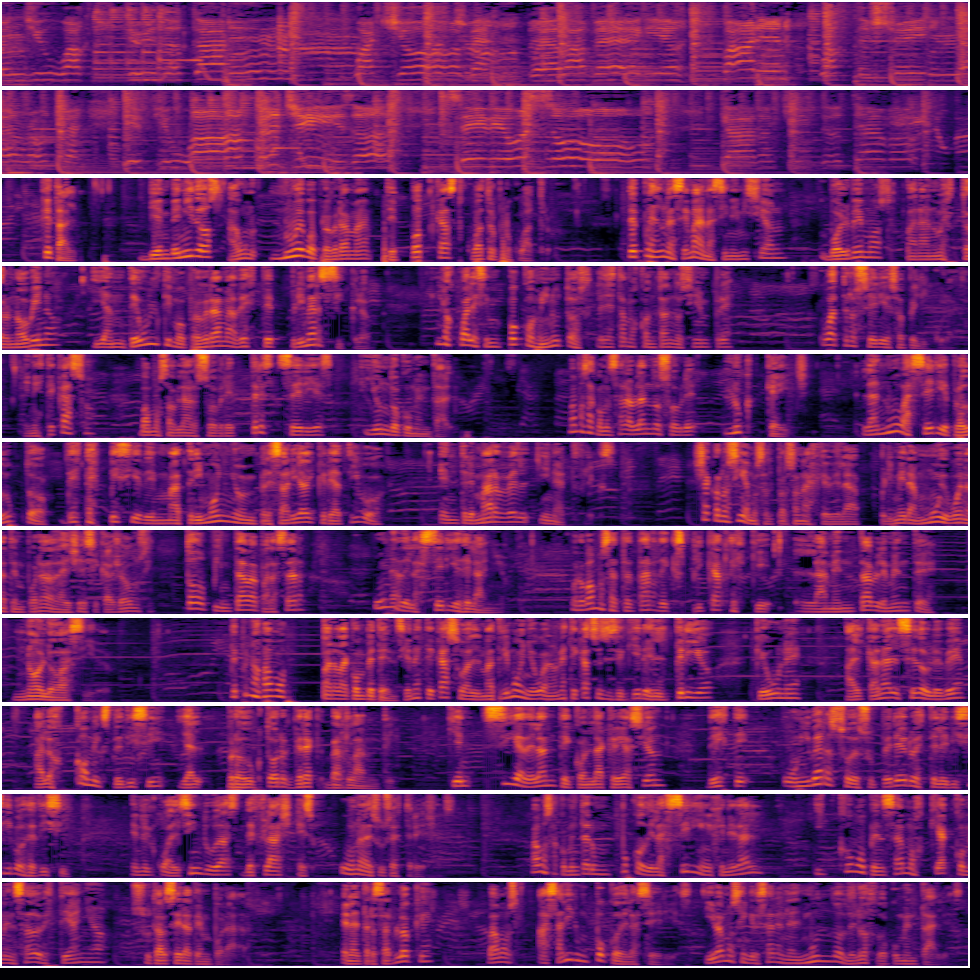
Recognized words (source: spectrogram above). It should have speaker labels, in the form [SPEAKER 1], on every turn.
[SPEAKER 1] When you walk through the garden, watch your back. Well, I beg pardon. Walk the and track. If you walk with Jesus.
[SPEAKER 2] ¿Qué tal? Bienvenidos a un nuevo programa de Podcast 4x4. Después de una semana sin emisión, volvemos para nuestro noveno y anteúltimo programa de este primer ciclo, los cuales en pocos minutos les estamos contando siempre cuatro series o películas. En este caso, vamos a hablar sobre tres series y un documental. Vamos a comenzar hablando sobre Luke Cage, la nueva serie producto de esta especie de matrimonio empresarial creativo entre Marvel y Netflix. Ya conocíamos al personaje de la primera muy buena temporada de Jessica Jones y todo pintaba para ser una de las series del año. Bueno, vamos a tratar de explicarles que lamentablemente no lo ha sido. Después nos vamos para la competencia, en este caso al matrimonio, bueno, en este caso si se quiere el trío que une al canal CW, a los cómics de DC y al productor Greg Berlanti, quien sigue adelante con la creación de este universo de superhéroes televisivos de DC, en el cual sin dudas The Flash es una de sus estrellas. Vamos a comentar un poco de la serie en general y cómo pensamos que ha comenzado este año su tercera temporada. En el tercer bloque vamos a salir un poco de las series y vamos a ingresar en el mundo de los documentales,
